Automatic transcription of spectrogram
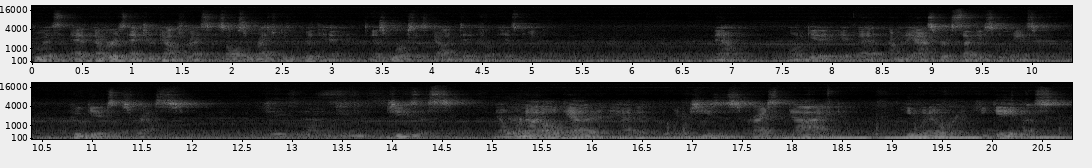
Who has ever has entered God's rest has also rested with him in his works as God did from his people. Now, I want to get if uh, I'm going to ask for a Sunday school answer. Who gives us rest? Jesus. Jesus. Now we're not all gathered in heaven, but when Jesus Christ died, he went over and he gave us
